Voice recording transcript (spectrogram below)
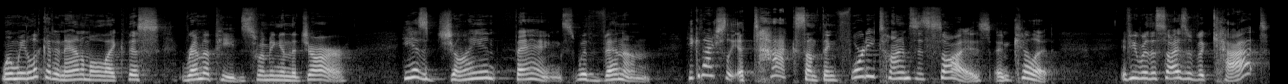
When we look at an animal like this remipede swimming in the jar, he has giant fangs with venom. He can actually attack something 40 times his size and kill it. If he were the size of a cat,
